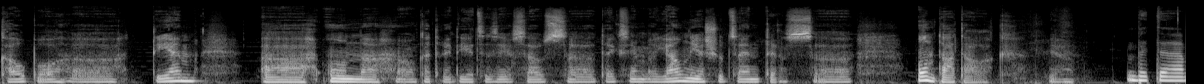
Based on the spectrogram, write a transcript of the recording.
kalpo tiem. Un katrai diecezi ir savs, teiksim, jauniešu centrs un tā tālāk. Jā. Bet uh,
